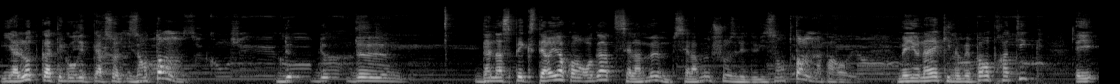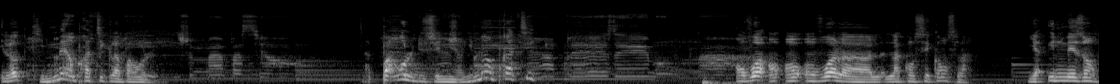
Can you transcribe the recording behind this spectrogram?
Il y a l'autre catégorie de personnes, ils entendent de, d'un aspect extérieur quand on regarde, c'est la même, c'est la même chose les deux. Ils entendent la parole, mais il y en a un qui ne met pas en pratique et l'autre qui met en pratique la parole. La parole du Seigneur, il met en pratique. On voit, la, conséquence là. Il y a une maison,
